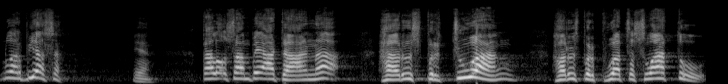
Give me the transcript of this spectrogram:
Luar biasa. Ya. Kalau sampai ada anak harus berjuang, harus berbuat sesuatu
